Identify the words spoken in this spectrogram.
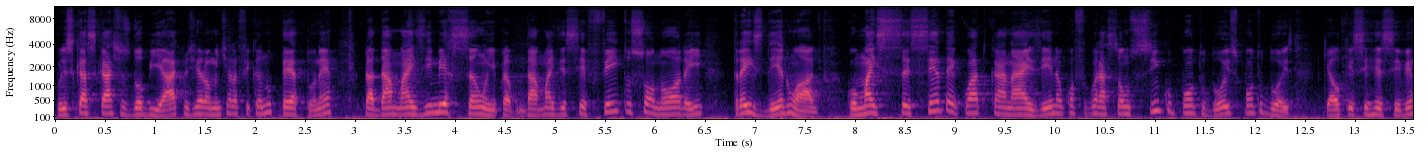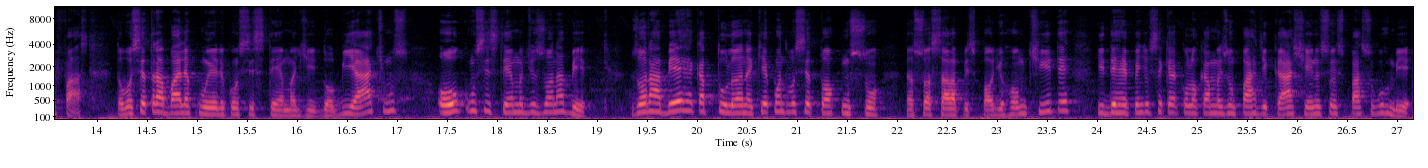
Por isso que as caixas Dolby Atmos geralmente ela fica no teto, né, para dar mais imersão aí, para dar mais esse efeito sonoro aí 3D no áudio. Com mais 64 canais aí na configuração 5.2.2, que é o que esse receiver faz. Então você trabalha com ele com o sistema de Dolby Atmos ou com sistema de zona B. Zona B, recapitulando aqui, é quando você toca um som na sua sala principal de home theater e de repente você quer colocar mais um par de caixa aí no seu espaço gourmet.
